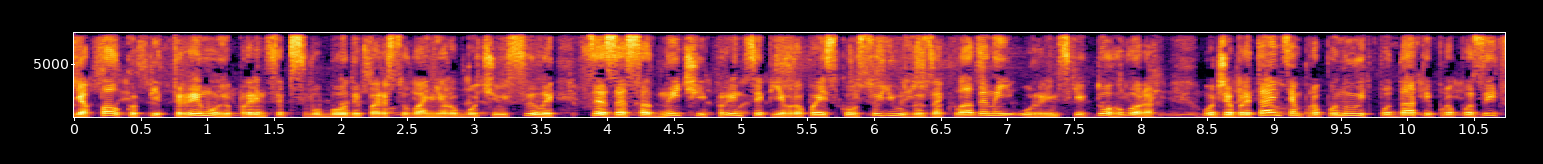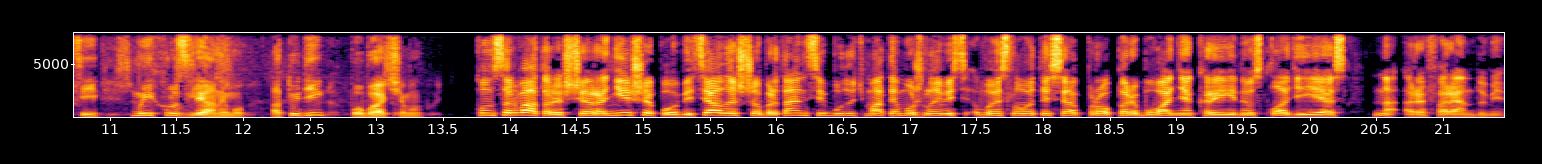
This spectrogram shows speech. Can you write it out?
Я палко підтримую принцип свободи пересування робочої сили. Це засадничий принцип Європейського союзу, закладений у римських договорах. Отже, британцям пропонують подати пропозиції. Ми їх розглянемо, а тоді побачимо. Консерватори ще раніше пообіцяли, що британці будуть мати можливість висловитися про перебування країни у складі ЄС на референдумі.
